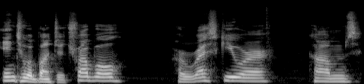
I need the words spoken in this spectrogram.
into a bunch of trouble. Her rescuer comes.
